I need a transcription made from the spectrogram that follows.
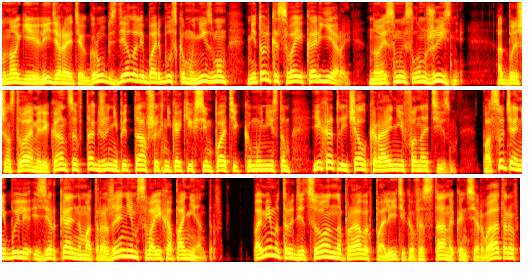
Многие лидеры этих групп сделали борьбу с коммунизмом не только своей карьерой, но и смыслом жизни. От большинства американцев, также не питавших никаких симпатий к коммунистам, их отличал крайний фанатизм. По сути, они были зеркальным отражением своих оппонентов. Помимо традиционно правых политиков из стана консерваторов,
